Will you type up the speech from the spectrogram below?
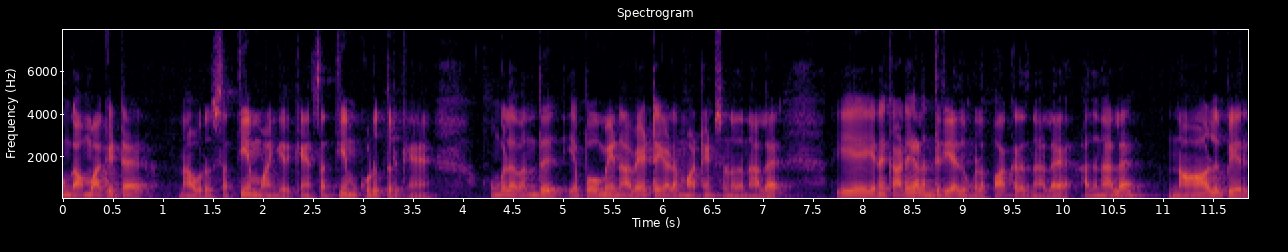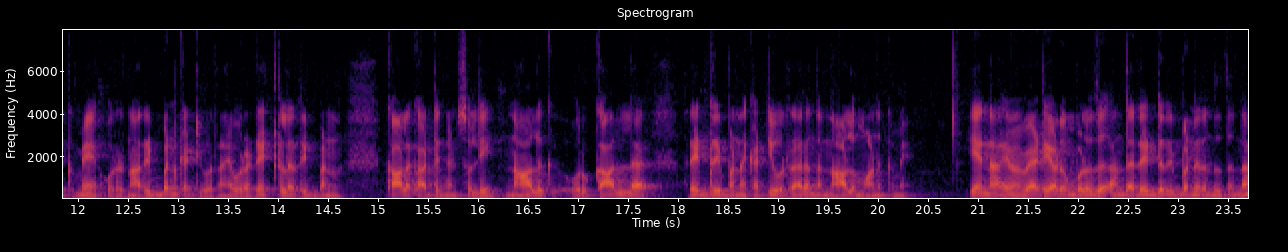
உங்கள் அம்மா கிட்ட நான் ஒரு சத்தியம் வாங்கியிருக்கேன் சத்தியம் கொடுத்துருக்கேன். உங்களை வந்து எப்போவுமே நான் வேட்டையாட மாட்டேன்னு சொன்னதுனால எனக்கு அடையாளம் தெரியாது உங்களை பார்க்கறதுனால அதனால் நாலு பேருக்குமே ஒரு நான் ரிப்பன் கட்டி விடுறேன் ஒரு ரெட் கலர் ரிப்பன் காலை காட்டுங்கன்னு சொல்லி நாலுக்கு ஒரு காலில் ரெட் ரிப்பனை கட்டி விடுறாரு அந்த நாலு மானுக்குமே. ஏன்னா இவன் வேட்டையாடும் பொழுது அந்த ரெட்டு ரிப்பன் இருந்ததுன்னா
